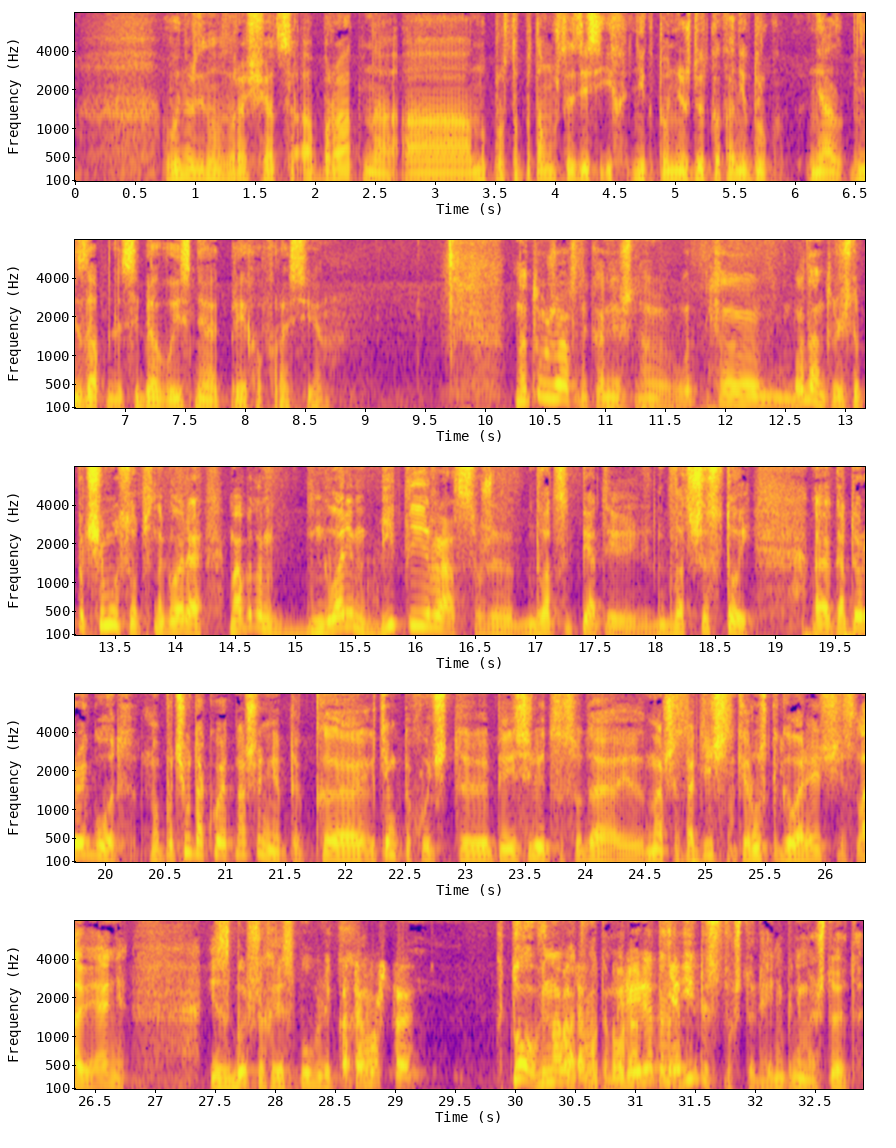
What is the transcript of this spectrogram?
вынуждены возвращаться обратно, а, ну просто потому что здесь их никто не ждет, как они вдруг внезапно для себя выясняют, приехав в Россию. Ну, это ужасно, конечно. Вот, э, Богдан Анатольевич, ну почему, собственно говоря, мы об этом говорим битый раз уже, 25-й, 26-й, э, который год. Но почему такое отношение-то к э, тем, кто хочет переселиться сюда, наши соотечественники, русскоговорящие, славяне, из бывших республик? Потому что... Кто виноват Потому в этом? Или это вредительство, что ли? Я не понимаю, что это?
